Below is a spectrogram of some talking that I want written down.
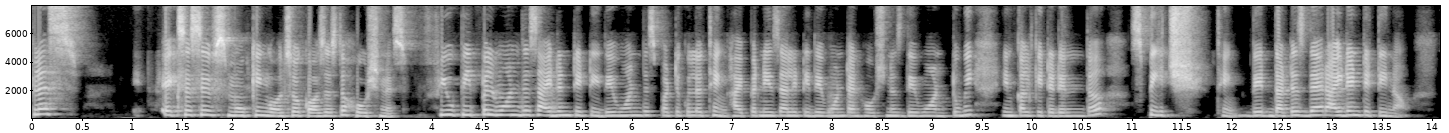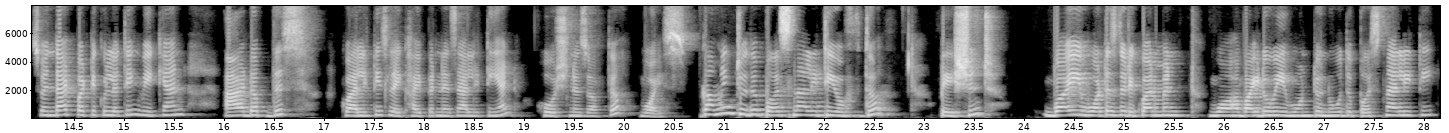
Plus excessive smoking also causes the hoarseness few people want this identity. They want this particular thing. Hypernasality they want and hoarseness they want to be inculcated in the speech thing. They, that is their identity now. So in that particular thing we can add up this qualities like hypernasality and hoarseness of the voice. Coming to the personality of the patient why what is the requirement? Why do we want to know the personality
